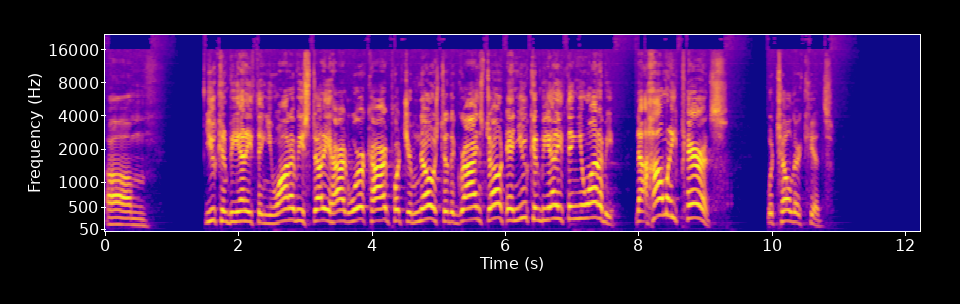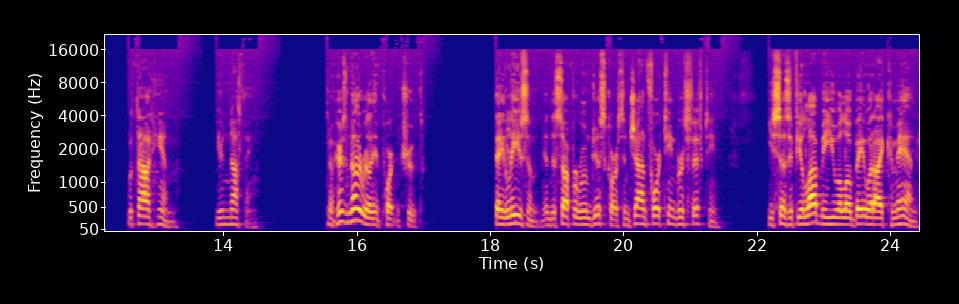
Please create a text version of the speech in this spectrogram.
um, you can be anything you want to be. Study hard, work hard, put your nose to the grindstone, and you can be anything you want to be. Now, how many parents would tell their kids, without him, you're nothing? Now, here's another really important truth. They leaves them in this upper room discourse in John 14, verse 15. He says, If you love me, you will obey what I command.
